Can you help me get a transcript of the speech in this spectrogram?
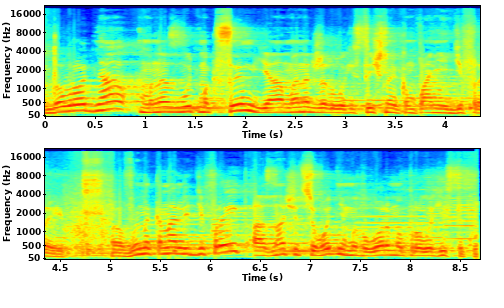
Доброго дня, мене звуть Максим, я менеджер логістичної компанії Діфрейт. Ви на каналі Діфрейт, а значить, сьогодні ми говоримо про логістику.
